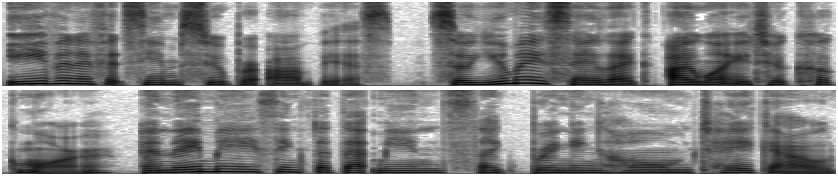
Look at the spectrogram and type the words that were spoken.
even if it seems super obvious. So you may say, like, I want you to cook more. And they may think that that means like bringing home takeout.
